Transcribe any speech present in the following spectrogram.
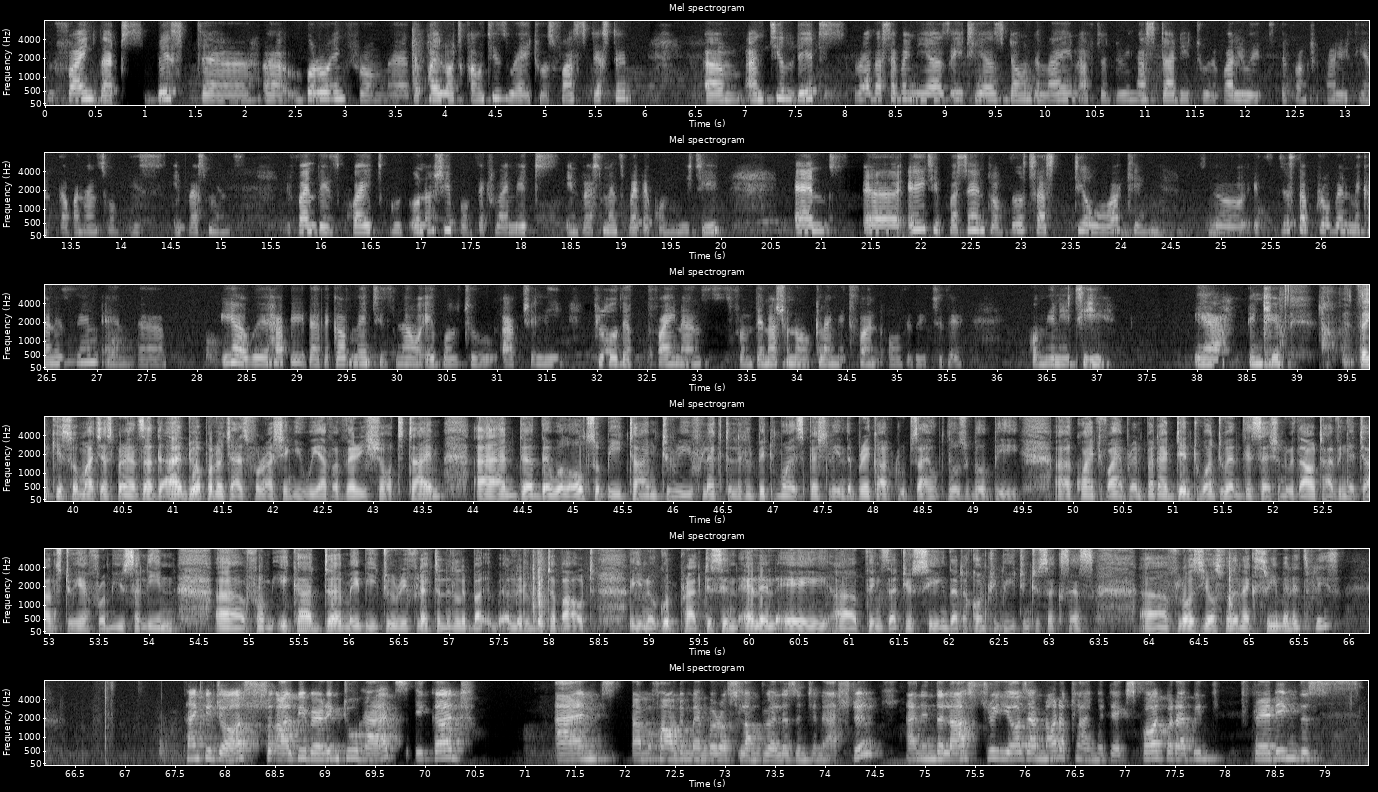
we find that based uh, uh, borrowing from uh, the pilot counties where it was first tested, um, until date, rather seven years, eight years down the line after doing a study to evaluate the functionality and governance of these investments, we find there's quite good ownership of the climate investments by the community. And 80% of those are still working. So it's just a proven mechanism and uh, yeah, we're happy that the government is now able to actually flow the finance from the National Climate Fund all the way to the community. Yeah, thank you. Thank you so much, Esperanza. I do apologize for rushing you. We have a very short time, and uh, there will also be time to reflect a little bit more, especially in the breakout groups. I hope those will be uh, quite vibrant. But I didn't want to end this session without having a chance to hear from you, Celine, uh, from ICAD, uh, maybe to reflect a little bit, a little bit about, you know, good practice in LLA, uh, things that you're seeing that are contributing to success. Uh, floor is yours for the next three minutes, please. Thank you, Josh. So I'll be wearing two hats, ICAD, and I'm a founder member of Slum Dwellers International. And in the last three years, I'm not a climate expert, but I've been treading this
